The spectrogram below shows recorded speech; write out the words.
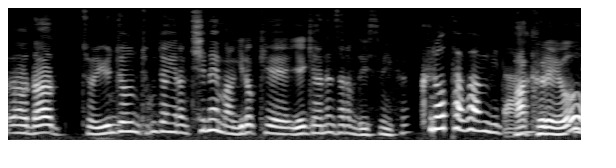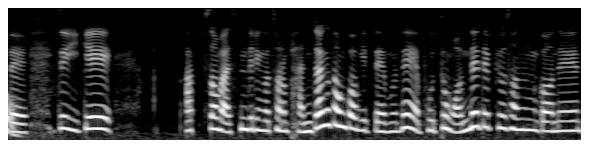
아, 나저 윤 전 총장이랑 친해 막 이렇게 얘기하는 사람도 있습니까? 그렇다고 합니다. 아, 그래요? 네. 이제 이게 앞서 말씀드린 것처럼 반장 선거기 때문에 보통 원내대표 선거는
